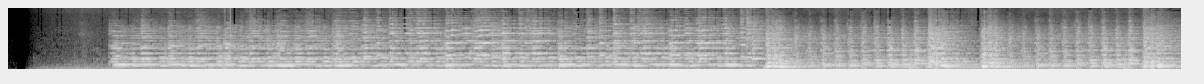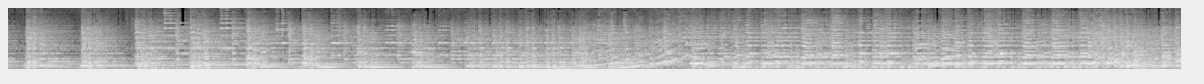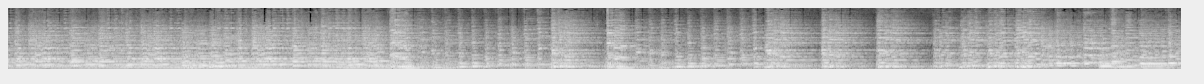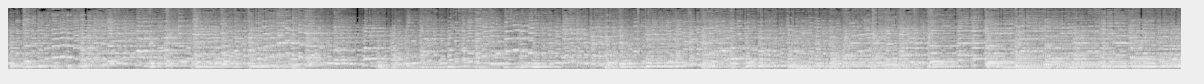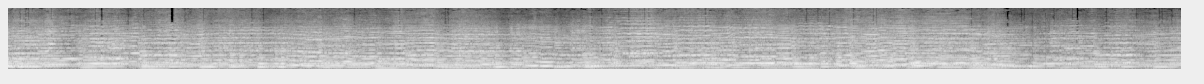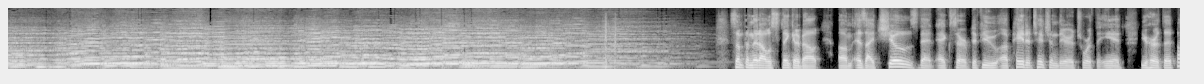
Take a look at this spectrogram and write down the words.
Something that I was thinking about um, as I chose that excerpt. If you uh, paid attention there toward the end, you heard that.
